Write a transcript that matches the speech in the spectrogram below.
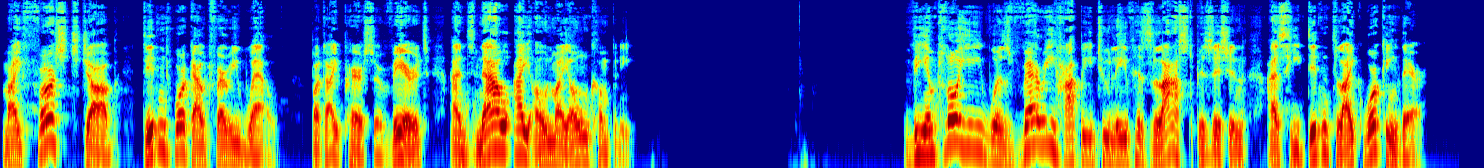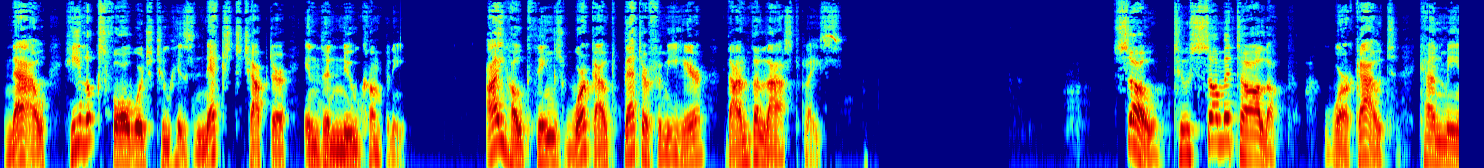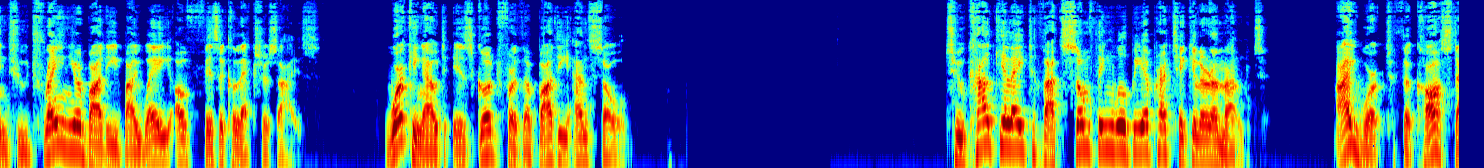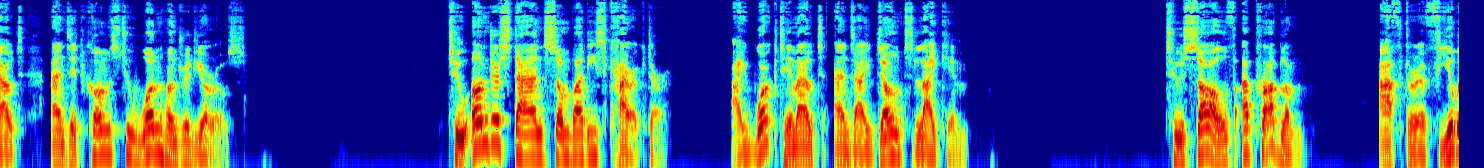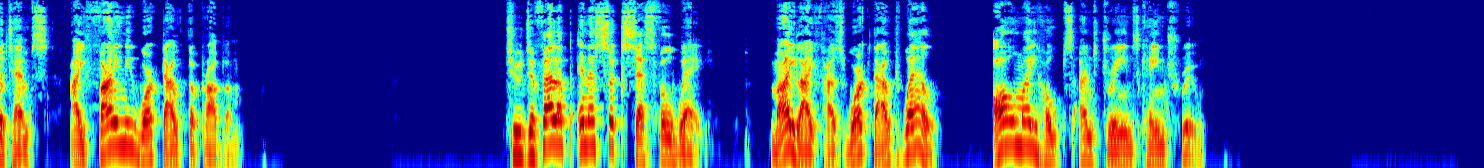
My first job didn't work out very well, but I persevered and now I own my own company. The employee was very happy to leave his last position as he didn't like working there. Now he looks forward to his next chapter in the new company. I hope things work out better for me here than the last place. So, to sum it all up, work out can mean to train your body by way of physical exercise. Working out is good for the body and soul. To calculate that something will be a particular amount. I worked the cost out and it comes to 100 euros. To understand somebody's character. I worked him out and I don't like him. To solve a problem. After a few attempts, I finally worked out the problem. To develop in a successful way. My life has worked out well. All my hopes and dreams came true.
